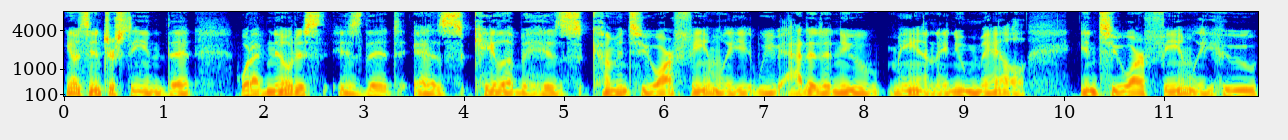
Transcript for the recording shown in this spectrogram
You know, it's interesting that what I've noticed is that as Caleb has come into our family, we've added a new man, a new male into our family who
